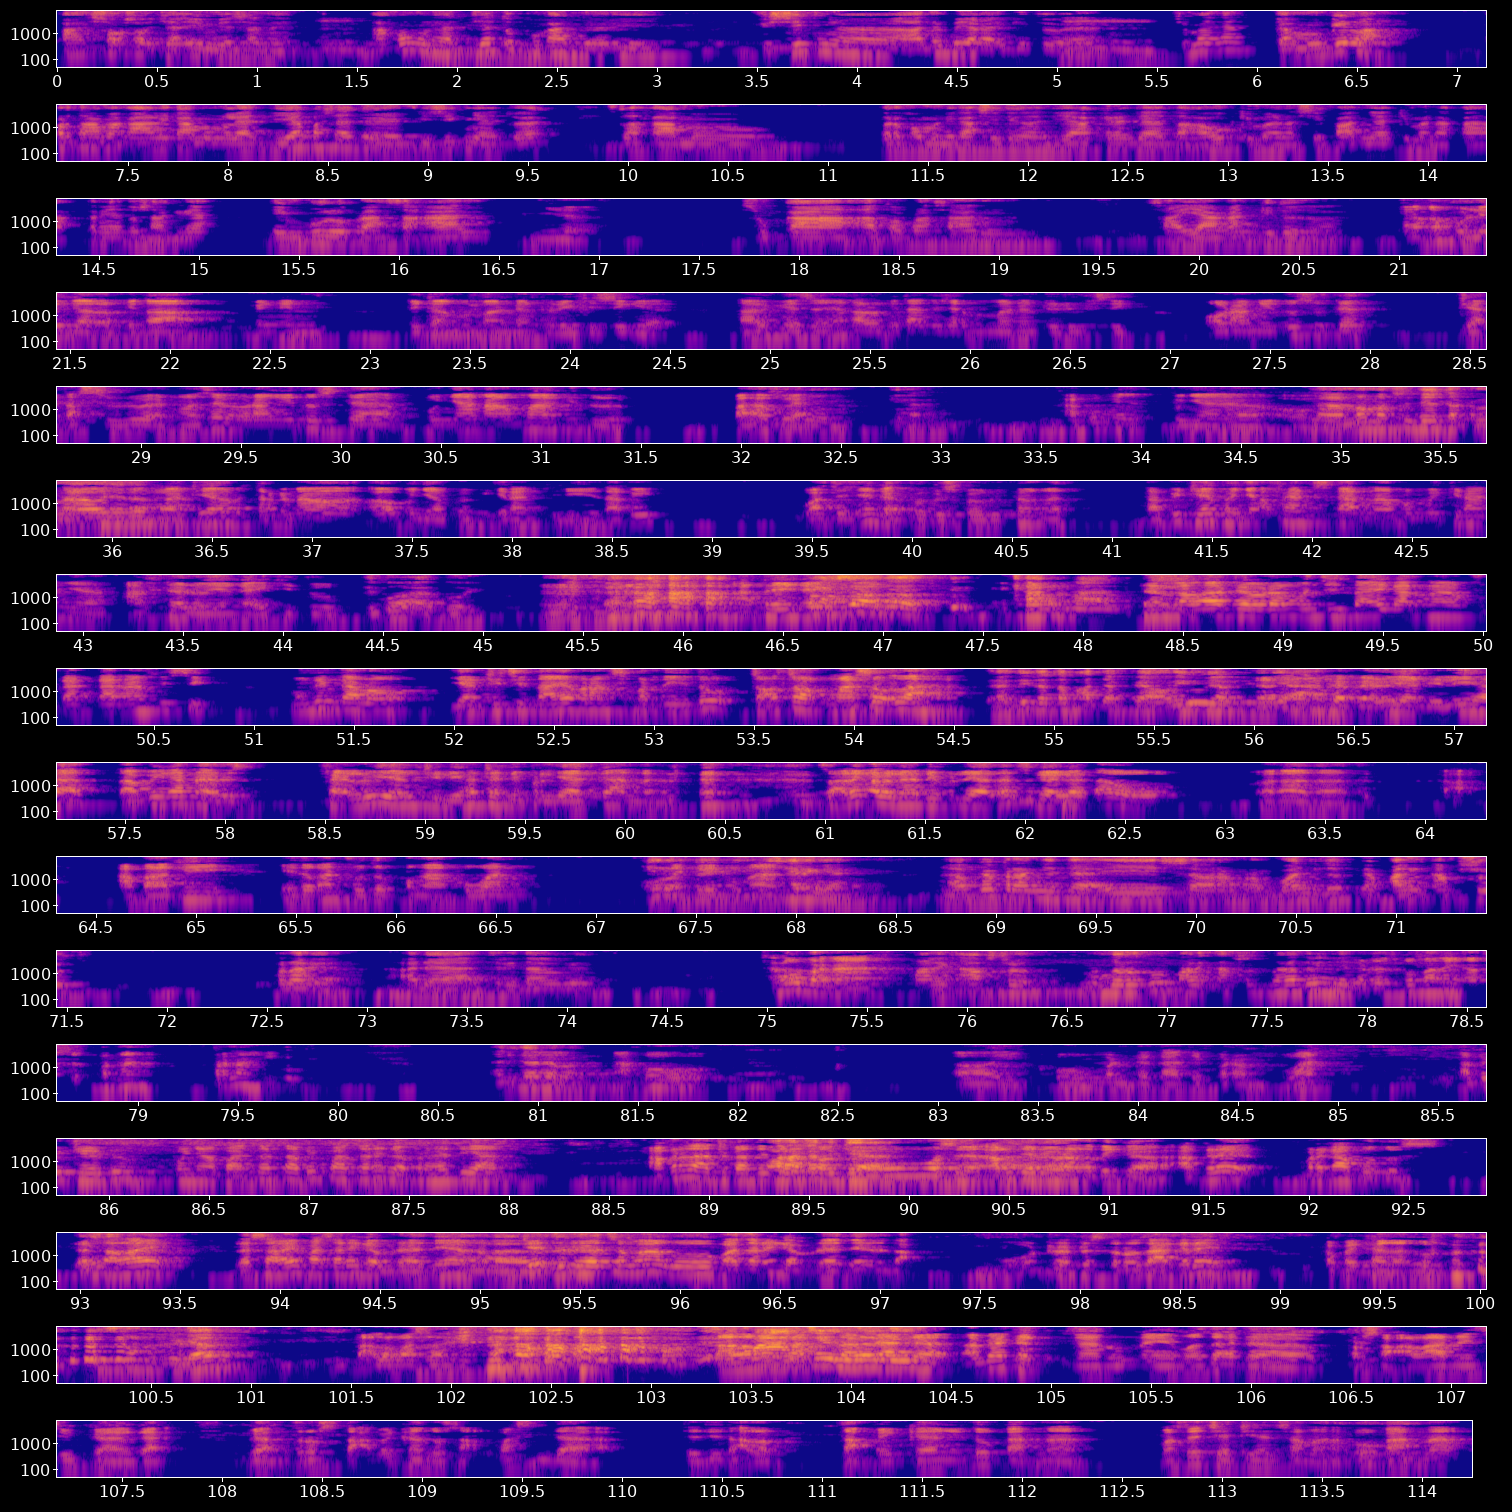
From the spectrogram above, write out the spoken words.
ah, sok-sok jaim biasanya. Hmm. aku ngeliat dia tuh bukan dari fisiknya ada banyak kayak gitu kan. Hmm. cuman kan gak mungkin lah pertama kali kamu ngeliat dia pasti ada dari fisiknya. Itu setelah kamu berkomunikasi dengan dia akhirnya dia tahu gimana sifatnya gimana karakternya terus akhirnya timbul perasaan Iya. suka atau perasaan sayang kan gitu loh atau boleh kalau kita pengen tidak memandang dari fisik ya? Tapi biasanya kalau kita tidak memandang dari fisik orang itu sudah di atas duluan. Maksudnya orang itu sudah punya nama gitu loh. Paham nggak? Ya. aku punya, punya oh, nama maksudnya terkenal gitu. Nah, dia terkenal oh punya pemikiran gini. Tapi wajahnya nggak bagus-bagus banget tapi dia banyak fans karena pemikirannya. Ada loh yang kayak gitu. Itu aku. Ada yang kayak gitu. dan kalau ada orang mencintai karena bukan karena fisik mungkin kalau yang dicintai orang seperti itu cocok masuklah. Berarti tetap ada value yang dilihat. ada value yang dilihat. Tapi kan harus value yang dilihat dan diperlihatkan. Soalnya kalau nggak diperlihatkan juga nggak tahu. Ah, nah, apalagi itu kan butuh pengakuan oleh lingkungan. Sering ya aku kan pernah nyedai seorang perempuan gitu yang paling absurd. Pernah ya ada cerita mungkin aku pernah. Paling absurd. Menurutmu paling absurd banget ini? Menurutku paling absurd. Pernah pernah itu itu ada apa aku eh itu mendekati perempuan tapi dia tuh punya pacar tapi pacarnya nggak perhatian. Akhirnya tak dekati Orang terus ketiga. terus ya aku jadi Ah. orang ketiga. Akhirnya mereka putus. Lah salah lah salah pacarnya nggak perhatian. Ah. dia curhat sama aku pacarnya nggak perhatian. Tak udah terus terus akhirnya kepegang aku. Pegang tak lepas lagi. Tak lepas lagi tapi ada tapi ada nganu nih masa ada persoalannya juga nggak nggak terus tak pegang terus tak lepas enggak jadi tak lep- tak pegang itu karena maksudnya jadian sama aku karena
